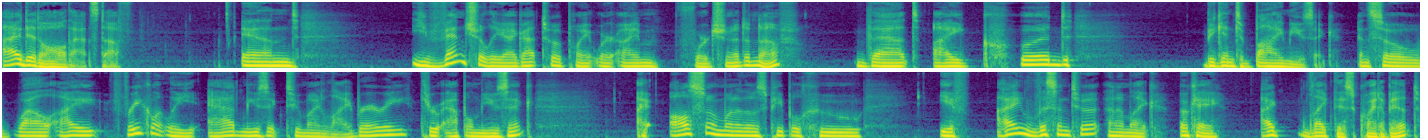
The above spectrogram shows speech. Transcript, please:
I did all that stuff. And eventually I got to a point where I'm fortunate enough that I could begin to buy music. And so while I frequently add music to my library through Apple Music, I also am one of those people who, if I listen to it and I'm like, okay, I like this quite a bit,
